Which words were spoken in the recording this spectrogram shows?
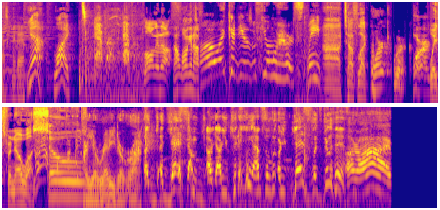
Ask me that? Yeah, why? It's never, ever. Long enough. Not long enough. Oh, I could use a few more hours sleep. Ah, tough luck. Work. Work. Work. Waits for no one. So, Are you ready to rock? Uh, uh, yes, I'm. Are, are you kidding? Absolutely. Are you? Yes, let's do this. All right.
